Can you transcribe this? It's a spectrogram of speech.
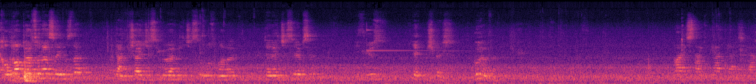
Toplam personel sayımızda yani çaycısı, güvenlikçisi, uzmanı, denetçisi hepsi 275. Buyurun efendim. Barış takip yardımcılar.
